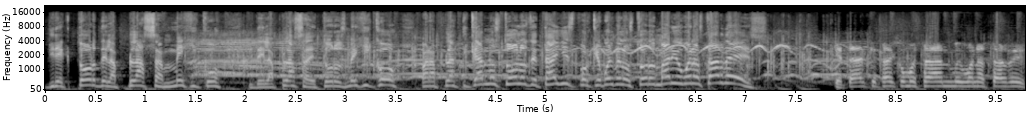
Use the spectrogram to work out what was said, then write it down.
director de la Plaza México, de la Plaza de Toros México, para platicarnos todos los detalles porque vuelven los toros. Mario, buenas tardes. ¿Qué tal? ¿Qué tal? ¿Cómo están? Muy buenas tardes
